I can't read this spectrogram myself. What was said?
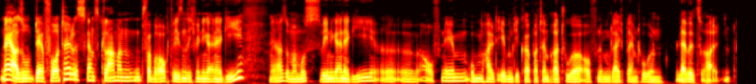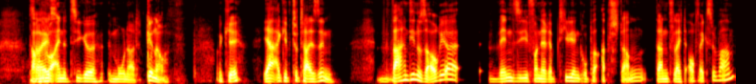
Naja, also der Vorteil ist ganz klar, man verbraucht wesentlich weniger Energie. Ja, also man muss weniger Energie äh, aufnehmen, um halt eben die Körpertemperatur auf einem gleichbleibend hohen Level zu halten. Das Darum heißt, nur eine Ziege im Monat. Genau. Okay. Ja, ergibt total Sinn. Waren Dinosaurier wenn sie von der Reptiliengruppe abstammen, dann vielleicht auch wechselwarm,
